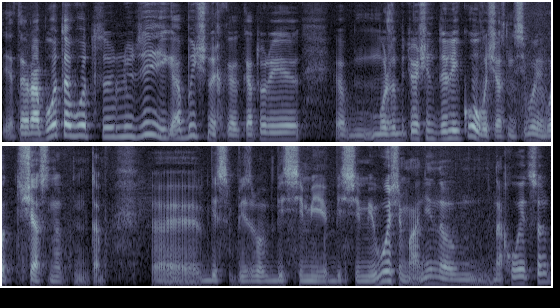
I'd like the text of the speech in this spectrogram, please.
Это работа вот людей обычных, которые, э, может быть, очень далеко, вот сейчас на сегодня, вот сейчас ну, там, э, без, без, без 7, без 7-8, они находятся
